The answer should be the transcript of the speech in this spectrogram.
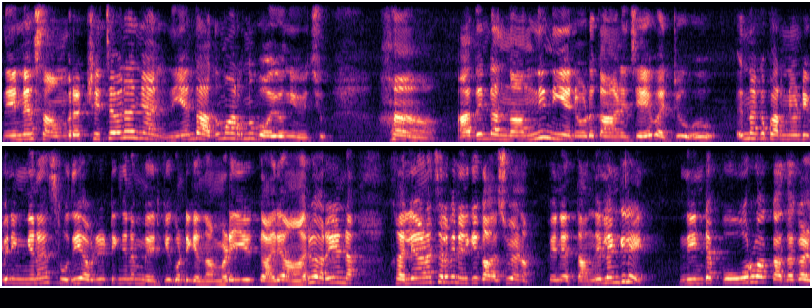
നിന്നെ സംരക്ഷിച്ചവനാ ഞാൻ. നീ എന്താ അത് മറന്നു പോയോ എന്ന് ചോദിച്ചു. ഹാ അതിന്റെ നന്ദി നീ എന്നോട് കാണിച്ചേ പറ്റൂ. എന്നൊക്കെ പറഞ്ഞുകൊണ്ട് ഇവൻ ഇങ്ങനെ ശ്രുതി അവിടെ ഇട്ട് ഇങ്ങനെ മെരുക്കിക്കൊണ്ടിരിക്കുക നമ്മുടെ ഈ കാര്യം ആരും അറിയണ്ട. കല്യാണ ചെലവിന് എനിക്ക് കാശ് വേണം. പിന്നെ തന്നില്ലെങ്കിലേ നിന്റെ പൂർവ കഥകൾ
